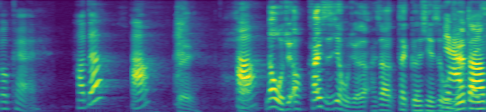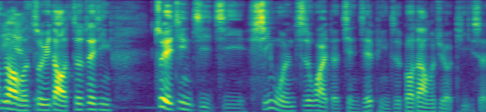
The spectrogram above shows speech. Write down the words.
OK，好的，好，对，好那我觉得哦，开始之前我觉得还是要再更新一次，我觉得大家不知道有没有注意到，就最近最近几集新闻之外的剪接品质，不知道大家有没有觉得有提升？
